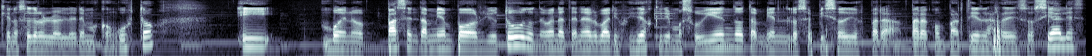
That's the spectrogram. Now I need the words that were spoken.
que nosotros lo leeremos con gusto. Y bueno, pasen también por YouTube, donde van a tener varios videos que iremos subiendo, también los episodios para, para compartir en las redes sociales.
